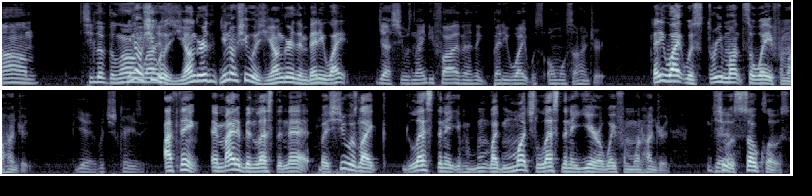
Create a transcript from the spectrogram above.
Um, she lived a long. You know she was younger. You know she was younger than Betty White. Yes, she was 95, and I think Betty White was almost 100. Betty White was three months away from hundred. Yeah, which is crazy. I think it might have been less than that, but she was like less than a like much less than a year away from 100. She was so close.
